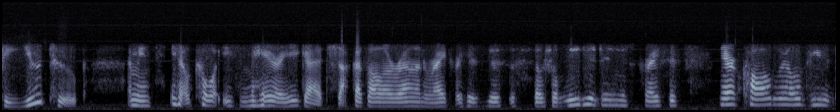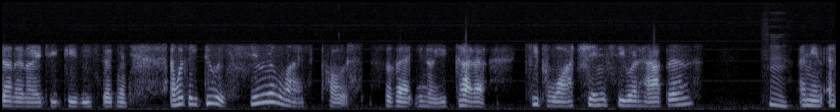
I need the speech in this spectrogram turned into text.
to YouTube. I mean, you know, Kauai's mayor, he got shakas all around, right, for his use of social media during this crisis. Mayor Caldwell's, he's done an IGTV segment. And what they do is serialize posts so that, you know, you got to keep watching, see what happens. Hmm. I mean, as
